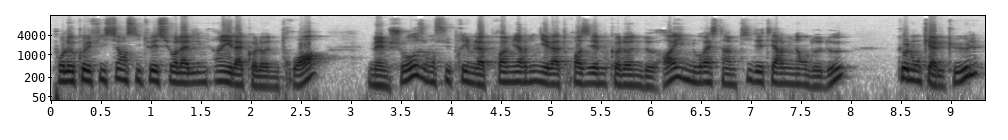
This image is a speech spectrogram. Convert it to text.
Pour le coefficient situé sur la ligne 1 et la colonne 3, même chose, on supprime la première ligne et la troisième colonne de A, il nous reste un petit déterminant de 2, que l'on calcule,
